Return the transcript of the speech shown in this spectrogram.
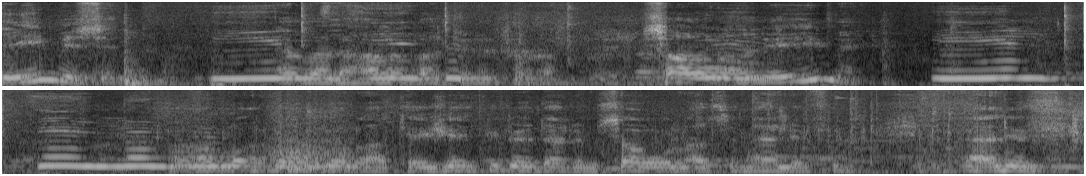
İyi misin? İyiyim. Evvela alabatını soralım. Sağlığın iyi mi? İyiyim. Allah razı ola. Teşekkür ederim. Sağ olasın Elif. Elif.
